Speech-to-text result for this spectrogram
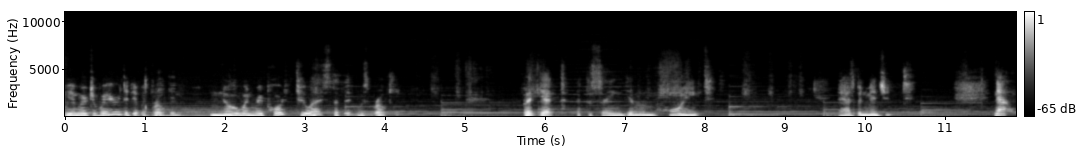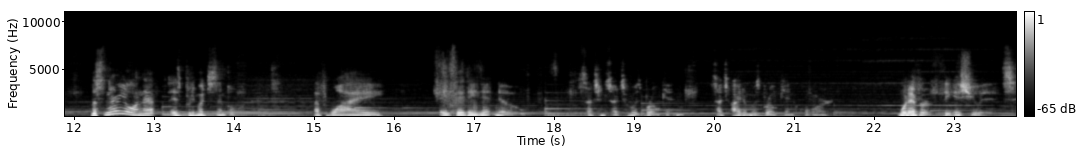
we weren't aware that it was broken. No one reported to us that it was broken. But yet, at the same given point, it has been mentioned. Now, the scenario on that is pretty much simple of why they say they didn't know such and such was broken, such item was broken, or whatever the issue is.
